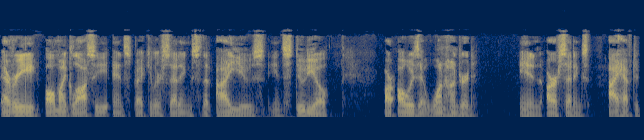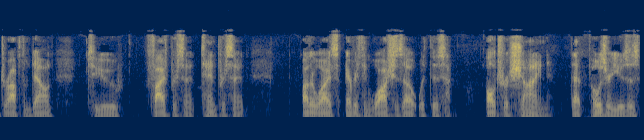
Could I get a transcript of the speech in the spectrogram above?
every all my glossy and specular settings that I use in Studio are always at 100 in our settings. I have to drop them down to 5%, 10%. Otherwise, everything washes out with this ultra shine that Poser uses.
